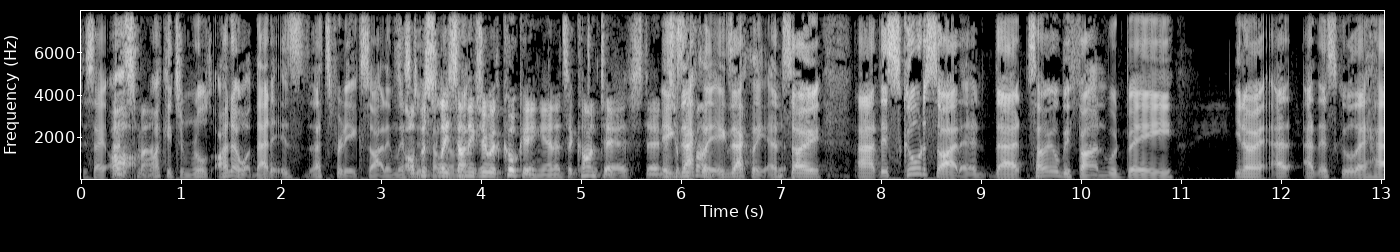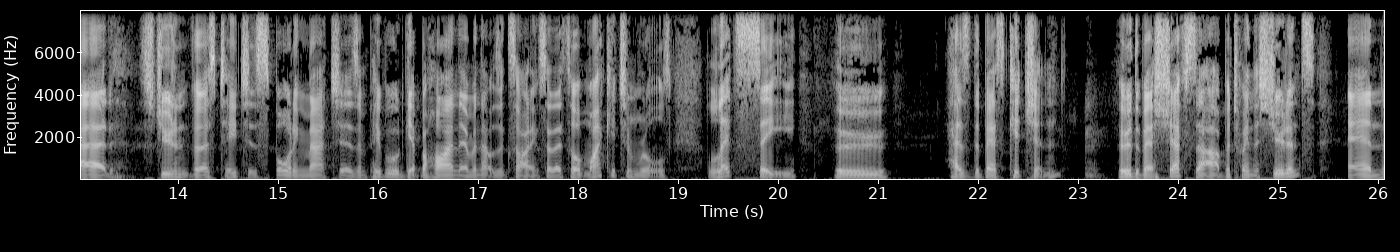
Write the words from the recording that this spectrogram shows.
to say, "Oh. My Kitchen Rules. I know what that is. That's pretty exciting." Let's do Obviously, something, something like to do with cooking, and it's a contest. And this will be exactly, exactly. And so uh, this school decided that something would be fun would be, you know, at, at their school they had student versus teachers sporting matches, and people would get behind them, and that was exciting. So they thought, my kitchen rules. Let's see who has the best kitchen, who the best chefs are between the students and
